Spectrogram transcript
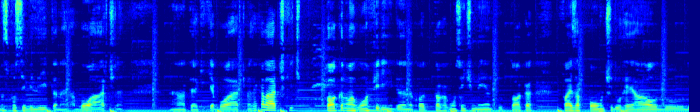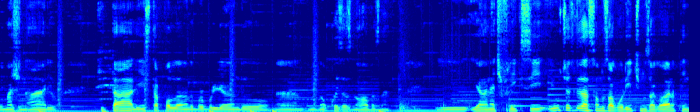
nos possibilita, né? A boa arte, né? Até aqui que é boa arte, mas é aquela arte que tipo, toca em alguma ferida, né? toca algum sentimento, toca, faz a ponte do real, do, do imaginário, que está ali extrapolando, borbulhando uh, coisas novas, né? E, e, a Netflix e, e a utilização dos algoritmos agora tem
